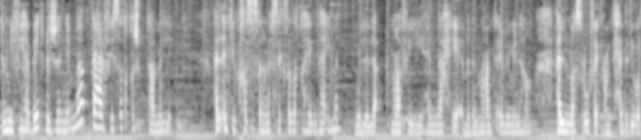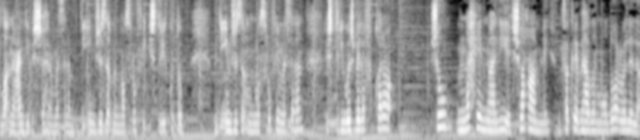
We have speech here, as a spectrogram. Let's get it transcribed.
تبني فيها بيت بالجنة. ما بتعرفي صدقة شو بتعمل لك. هل انت مخصصة لنفسك صدقة هيك دائما؟ ولا لا؟ ما في هالناحية ابدا ما عم تقربي منها. هل مصروفك عم تحددي؟ والله أنا عندي بالشهر مثلا بدي أقيم جزء من مصروفي أشتري كتب. بدي أقيم جزء من مصروفي مثلا أشتري وجبة للفقراء. شو من الناحية المالية؟ شو عاملة؟ مفكرة بهذا الموضوع ولا لا؟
